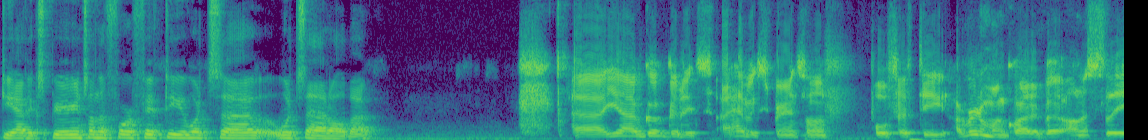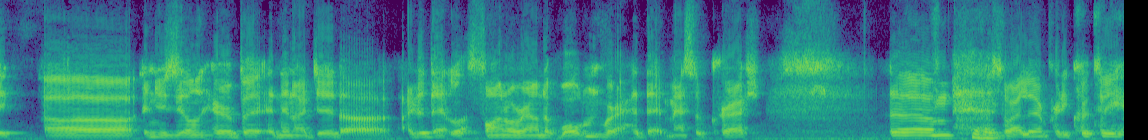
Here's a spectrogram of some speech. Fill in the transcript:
Do you have experience on the 450? What's uh, what's that all about? Uh, yeah, I've got good. Ex- I have experience on the 450. I've ridden one quite a bit, honestly, uh, in New Zealand here a bit, and then I did. Uh, I did that final round at Walton where I had that massive crash. Um, so I learned pretty quickly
